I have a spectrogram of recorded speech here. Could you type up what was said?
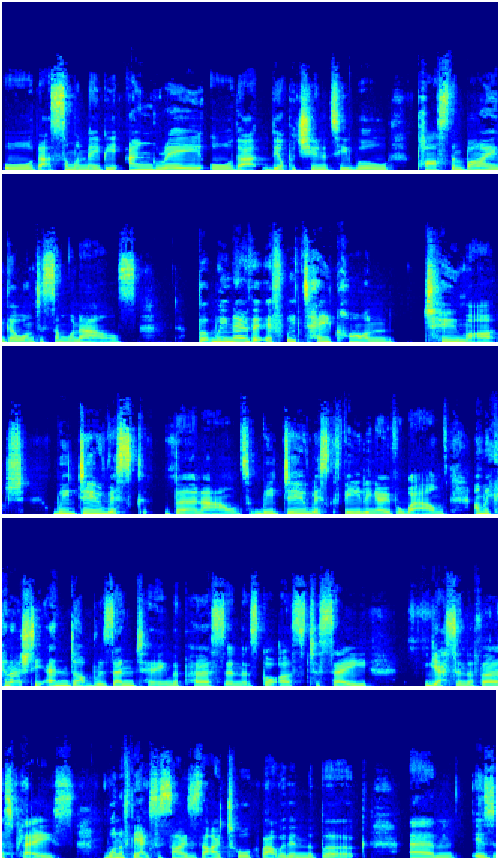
or that someone may be angry, or that the opportunity will pass them by and go on to someone else. But we know that if we take on too much, we do risk burnout, we do risk feeling overwhelmed, and we can actually end up resenting the person that's got us to say yes in the first place. One of the exercises that I talk about within the book um, is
